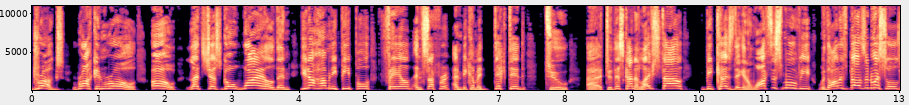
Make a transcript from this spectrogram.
drugs, rock and roll. Oh, let's just go wild. And you know how many people fail and suffer and become addicted to uh, to this kind of lifestyle because they're gonna watch this movie with all its bells and whistles,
